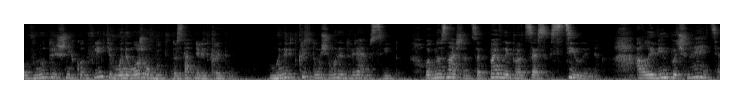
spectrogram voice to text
внутрішніх конфліктів ми не можемо бути достатньо відкритими. Ми не відкриті, тому що ми не довіряємо світу. Однозначно, це певний процес зцілення, але він почнеться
